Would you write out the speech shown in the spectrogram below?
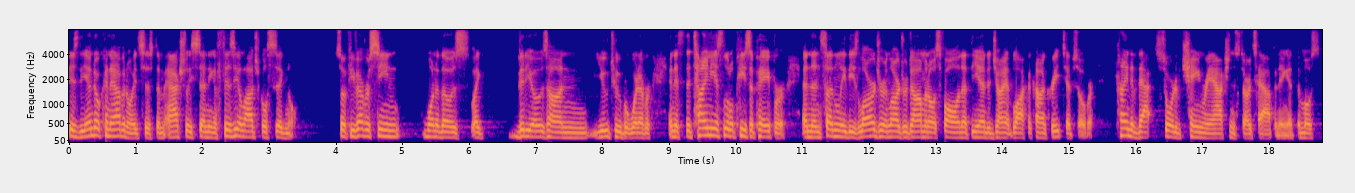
is the endocannabinoid system actually sending a physiological signal. So if you've ever seen one of those like videos on YouTube or whatever, and it's the tiniest little piece of paper, and then suddenly these larger and larger dominoes fall, and at the end, a giant block of concrete tips over. Kind of that sort of chain reaction starts happening at the most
